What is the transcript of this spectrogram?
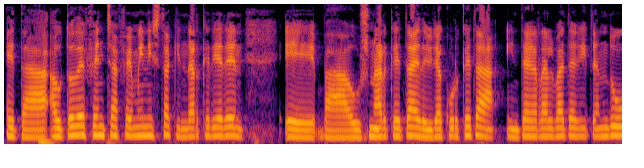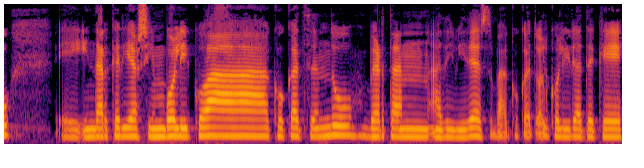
eta autodefentsa feministak indarkeriaren e, ba, usnarketa edo irakurketa integral bat egiten du, e, indarkeria simbolikoa kokatzen du, bertan adibidez, ba, kokatu alko lirateke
